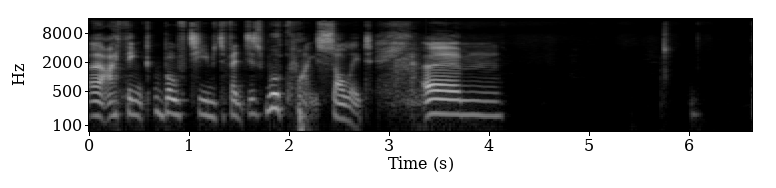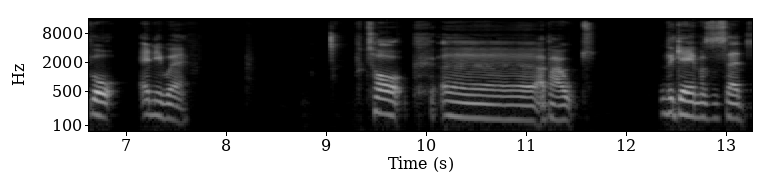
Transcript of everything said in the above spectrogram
uh, I think both teams' defenses were quite solid. Um, but anyway, talk uh, about the game, as I said,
